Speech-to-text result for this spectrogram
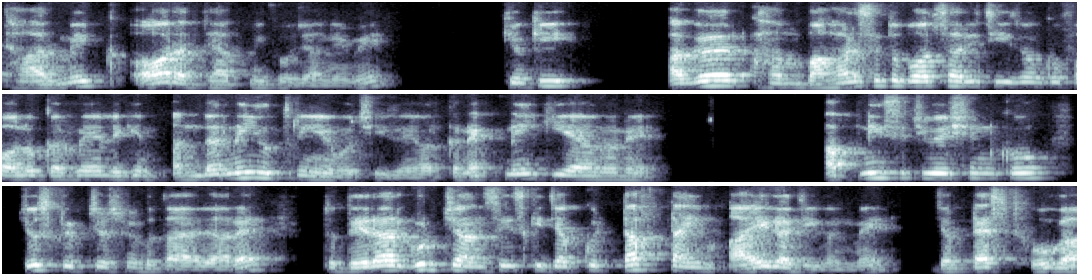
धार्मिक और आध्यात्मिक हो जाने में, क्योंकि अगर हम बाहर से तो बहुत सारी चीज़ों को फॉलो कर रहे हैं, लेकिन अंदर नहीं उतरी हैं वो चीज़ें और कनेक्ट नहीं किया है उन्होंने अपनी सिचुएशन को जो स्क्रिप्चर्स में बताया जा रहा है तो देर आर गुड चांसेस कि जब कोई टफ टाइम आएगा जीवन में, जब टेस्ट होगा,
